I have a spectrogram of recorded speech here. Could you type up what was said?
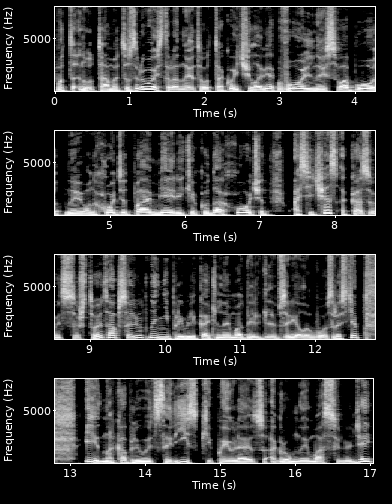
Вот ну, там это с другой стороны. Это вот такой человек вольный, свободный, свободный, он ходит по Америке куда хочет. А сейчас оказывается, что это абсолютно непривлекательная модель для в зрелом возрасте. И накапливаются риски, появляются огромные массы людей,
